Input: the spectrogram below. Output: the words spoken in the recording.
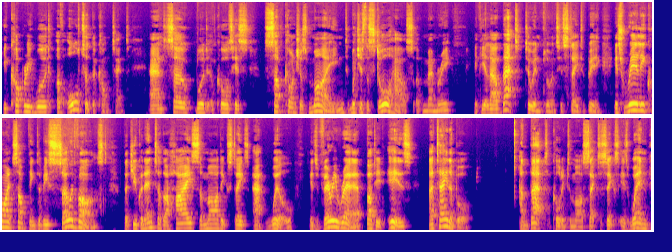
he probably would have altered the content. And so would, of course, his subconscious mind, which is the storehouse of memory, if he allowed that to influence his state of being. It's really quite something to be so advanced that you can enter the high samadhic states at will. It's very rare, but it is attainable. And that, according to Mars Sector 6, is when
